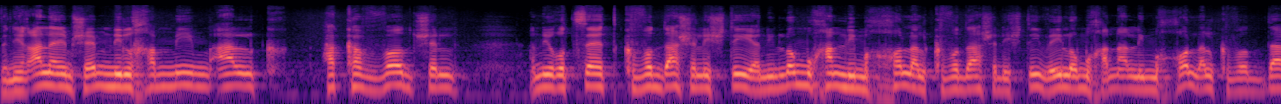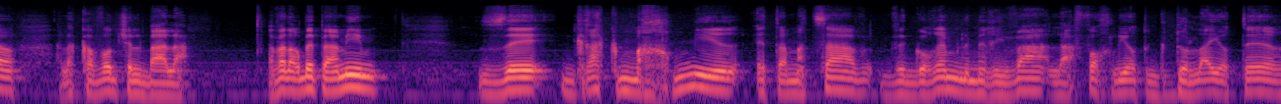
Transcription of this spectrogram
ונראה להם שהם נלחמים על הכבוד של, אני רוצה את כבודה של אשתי, אני לא מוכן למחול על כבודה של אשתי, והיא לא מוכנה למחול על כבודה, על הכבוד של בעלה. אבל הרבה פעמים זה רק מחמיר את המצב וגורם למריבה להפוך להיות גדולה יותר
